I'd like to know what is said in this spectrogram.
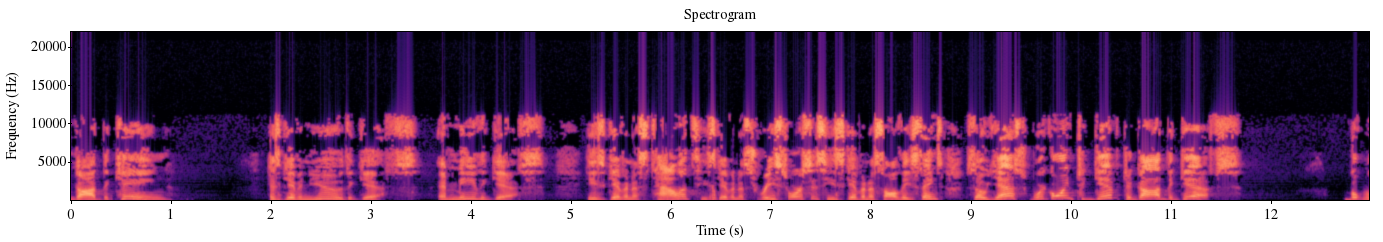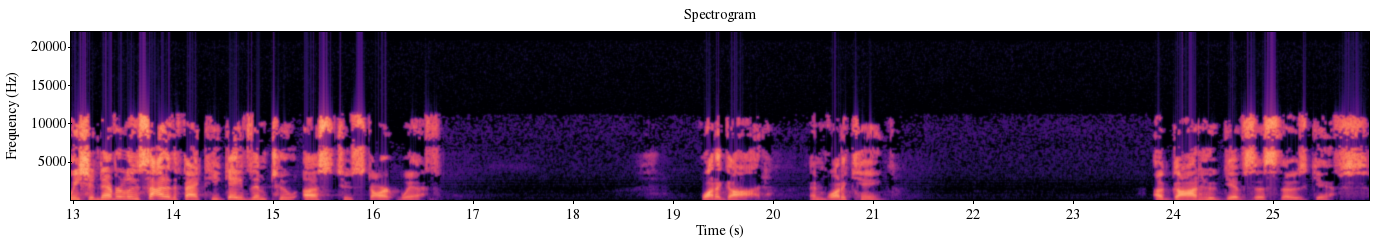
God the king has given you the gifts and me the gifts. He's given us talents. He's given us resources. He's given us all these things. So yes, we're going to give to God the gifts, but we should never lose sight of the fact He gave them to us to start with. What a God and what a King. A God who gives us those gifts.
